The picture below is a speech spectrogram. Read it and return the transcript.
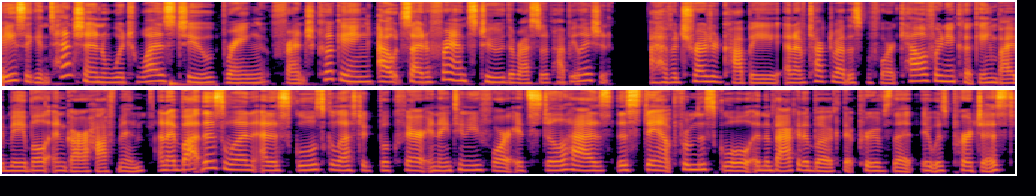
basic intention, which was to bring French cooking outside of France to the rest of the population. I have a treasured copy, and I've talked about this before California Cooking by Mable and Gar Hoffman. And I bought this one at a school scholastic book fair in 1984. It still has the stamp from the school in the back of the book that proves that it was purchased.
